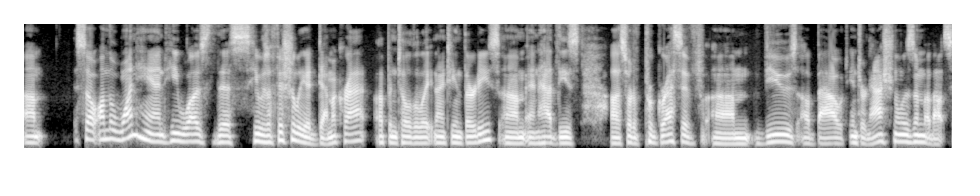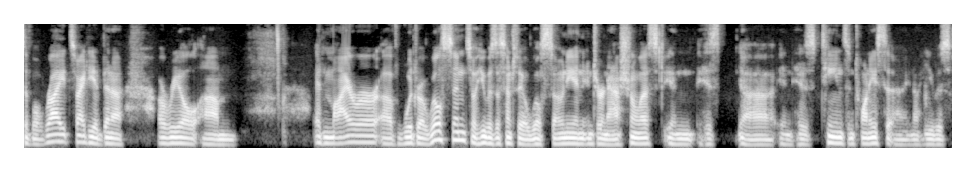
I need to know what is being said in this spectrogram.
um, so, on the one hand, he was this he was officially a Democrat up until the late 1930s, um, and had these uh, sort of progressive um, views about internationalism, about civil rights. Right, he had been a a real um, admirer of Woodrow Wilson. So he was essentially a Wilsonian internationalist in his uh, in his teens and twenties. Uh, you know, he was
